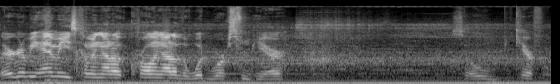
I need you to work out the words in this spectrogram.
There are gonna be enemies coming out of crawling out of the woodworks from here. So be careful.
